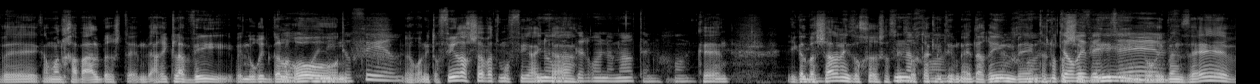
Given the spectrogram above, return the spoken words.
וכמובן חווה אלברשטיין, ואריק לביא, ונורית גלרון. רונית אופיר. ורונית אופיר עכשיו את מופיעה איתה. נורית גלרון אמרת, נכון. כן. יגאל בשן, אני זוכר שעשית לו נכון, תקליטים נהדרים נכון. באמצע שנות דורי בן ה-70, זאב. דורי בן זאב,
